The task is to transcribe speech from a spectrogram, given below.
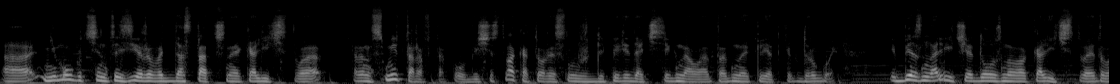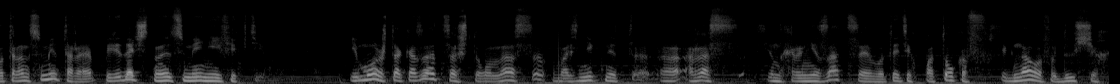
э, не могут синтезировать достаточное количество трансмиттеров такого вещества, которое служит для передачи сигнала от одной клетки к другой. И без наличия должного количества этого трансмиттера передача становится менее эффективной. И может оказаться, что у нас возникнет э, рассинхронизация вот этих потоков сигналов, идущих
